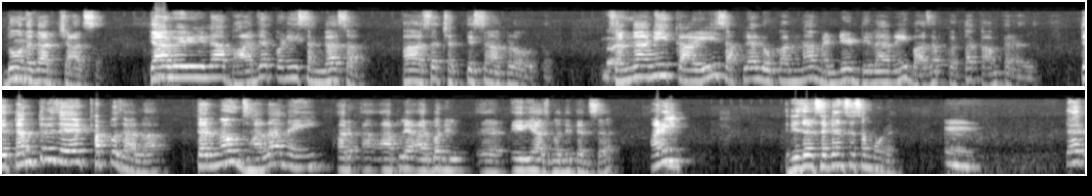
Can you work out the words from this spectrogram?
दोन हजार चारचा. त्यावेळेला भाजप आणि संघाचा हा असा छत्तीसचा आकडा होता. संघाने काहीच आपल्या लोकांना मॅन्डेट दिला नाही भाजप करता काम करायला. ते तंत्र जे आहे ठप्प झाला टर्नआउट झाला नाही आपल्या अर्बन एरियाजमध्ये त्यांचं. आणि रिझल्ट सगळ्यांच्या समोर आहे. तर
